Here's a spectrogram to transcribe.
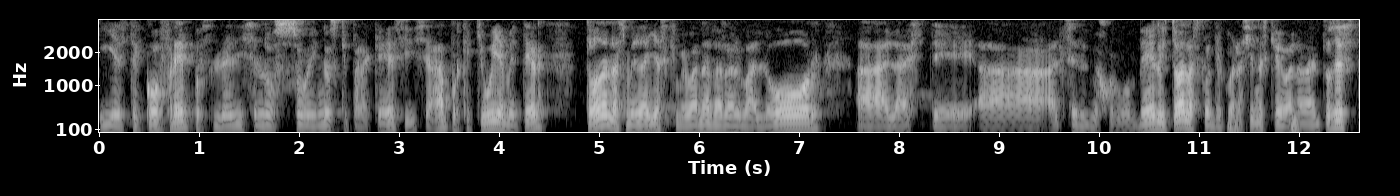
Y este cofre, pues le dicen los sobrinos que para qué es. Y dice, ah, porque aquí voy a meter todas las medallas que me van a dar al valor, a la, este, a- al ser el mejor bombero y todas las condecoraciones que me van a dar. Entonces,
